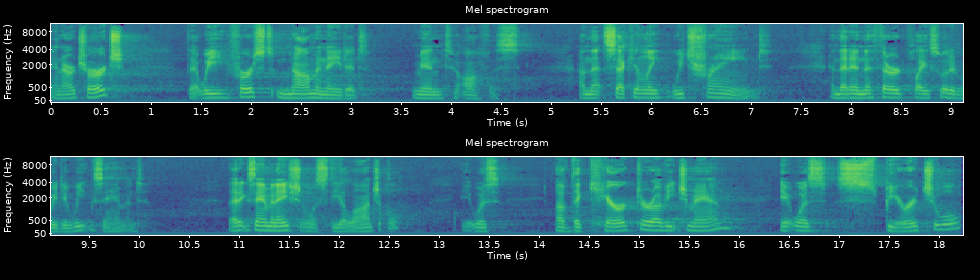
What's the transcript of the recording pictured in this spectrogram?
in our church, that we first nominated men to office, and that secondly, we trained, and that in the third place, what did we do? We examined. That examination was theological, it was of the character of each man, it was spiritual,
